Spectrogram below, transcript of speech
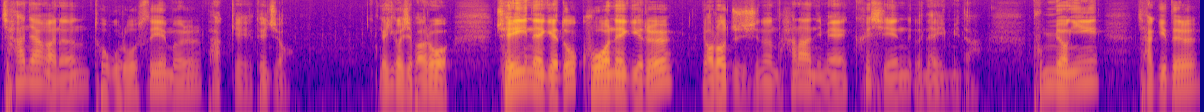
찬양하는 도구로 쓰임을 받게 되죠. 그러니까 이것이 바로 죄인에게도 구원의 길을 열어주시는 하나님의 크신 은혜입니다. 분명히 자기들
